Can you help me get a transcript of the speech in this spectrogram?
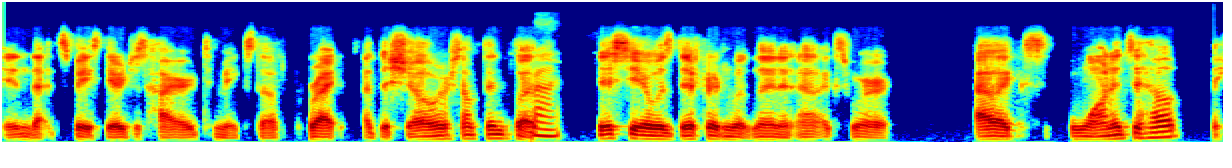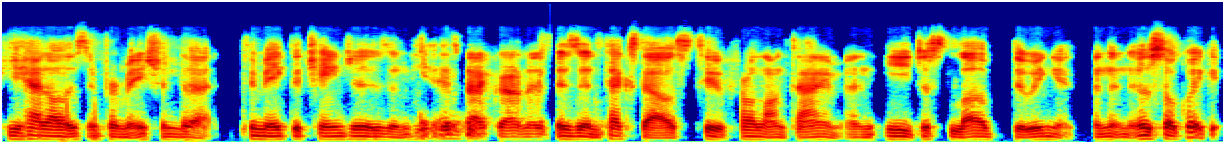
in that space. They were just hired to make stuff right at the show or something. But right. this year was different with Lynn and Alex, where Alex wanted to help. He had all this information that to make the changes, and he, his background is, is in textiles too for a long time, and he just loved doing it. And then it was so quick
